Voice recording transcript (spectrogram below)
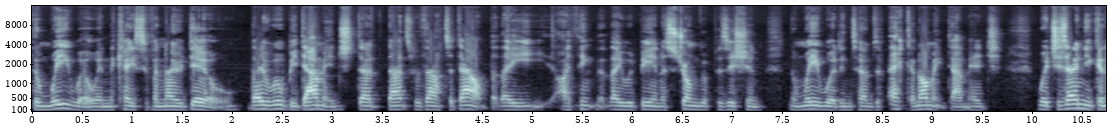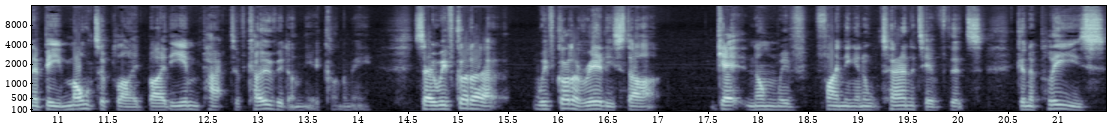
than we will in the case of a no deal. They will be damaged, that, that's without a doubt, but they, I think that they would be in a stronger position than we would in terms of economic damage, which is only going to be multiplied by the impact of COVID on the economy. So we've got to, we've got to really start getting on with finding an alternative that's going to please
